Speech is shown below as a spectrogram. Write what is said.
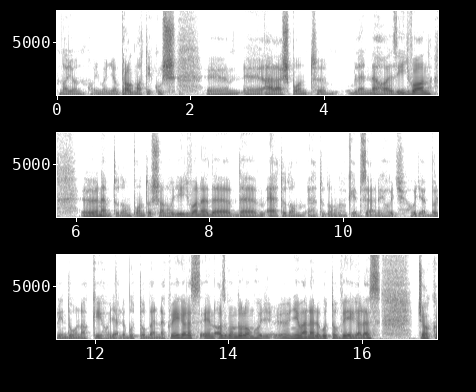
nagyon, hogy mondjam, pragmatikus álláspont lenne, ha ez így van. Nem tudom pontosan, hogy így van-e, de, de el, tudom, el tudom képzelni, hogy, hogy ebből indulnak ki, hogy előbb-utóbb ennek vége lesz. Én azt gondolom, hogy nyilván előbb-utóbb vége lesz, csak,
